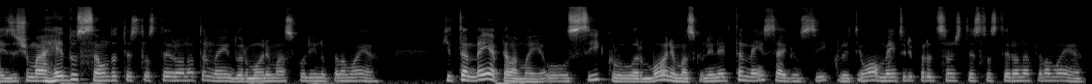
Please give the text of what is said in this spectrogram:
Existe uma redução da testosterona também, do hormônio masculino pela manhã. Que também é pela manhã. O ciclo, o hormônio masculino, ele também segue um ciclo e tem um aumento de produção de testosterona pela manhã,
